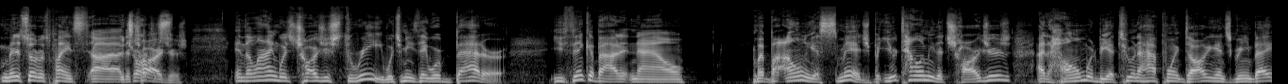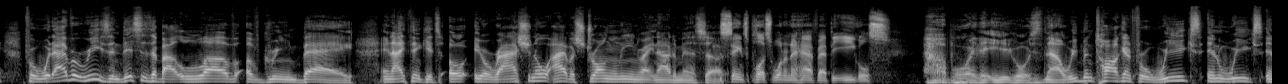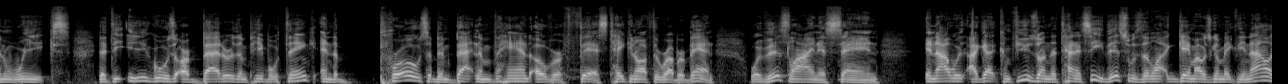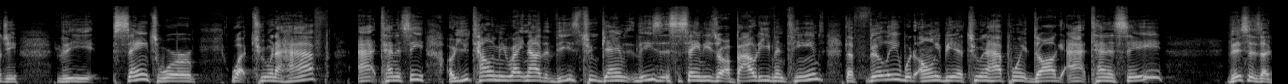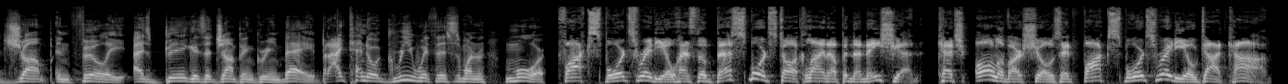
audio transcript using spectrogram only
Minnesota was playing uh, the, The Chargers. Chargers. And the line was Chargers three, which means they were better. You think about it now, but by only a smidge. But you're telling me the Chargers at home would be a two and a half point dog against Green Bay? For whatever reason, this is about love of Green Bay. And I think it's oh, irrational. I have a strong lean right now to Minnesota. Saints plus one and a half at the Eagles. Oh boy, the Eagles. Now, we've been talking for weeks and weeks and weeks that the Eagles are better than people think, and the pros have been batting them hand over fist, taking off the rubber band. Well, this line is saying, and I was I got confused on the Tennessee. This was the game I was going to make the analogy. The Saints were what two and a half at Tennessee. Are you telling me right now that these two games, these saying these are about even teams? The Philly would only be a two and a half point dog at Tennessee. This is a jump in Philly as big as a jump in Green Bay, but I tend to agree with this one more. Fox Sports Radio has the best sports talk lineup in the nation. Catch all of our shows at foxsportsradio.com.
